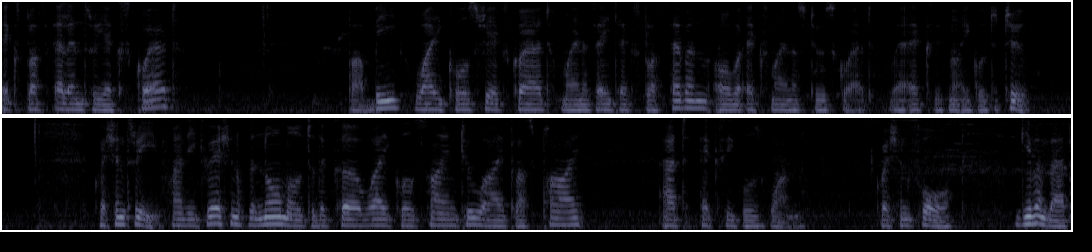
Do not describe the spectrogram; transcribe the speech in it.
x. plus ln 3x squared. Part b y equals 3x squared minus 8x plus 7 over x minus 2 squared where x is not equal to 2 question 3 find the equation of the normal to the curve y equals sine 2y plus pi at x equals 1 question 4 Given that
